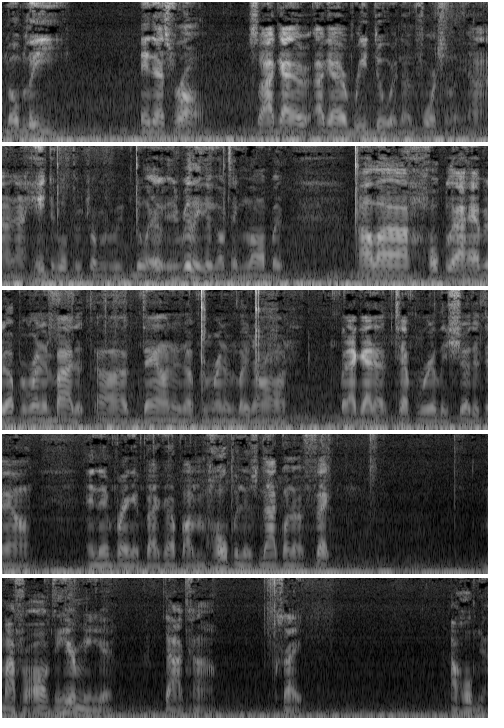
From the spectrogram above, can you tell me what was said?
mobile, and that's wrong. So I gotta, I gotta redo it. Unfortunately, I, and I hate to go through trouble redoing it. It really ain't gonna take long, but I'll uh, hopefully I have it up and running by the uh, down and up and running later on. But I gotta temporarily shut it down and then bring it back up. I'm hoping it's not going to affect my for all to hear media.com site. I hope not.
